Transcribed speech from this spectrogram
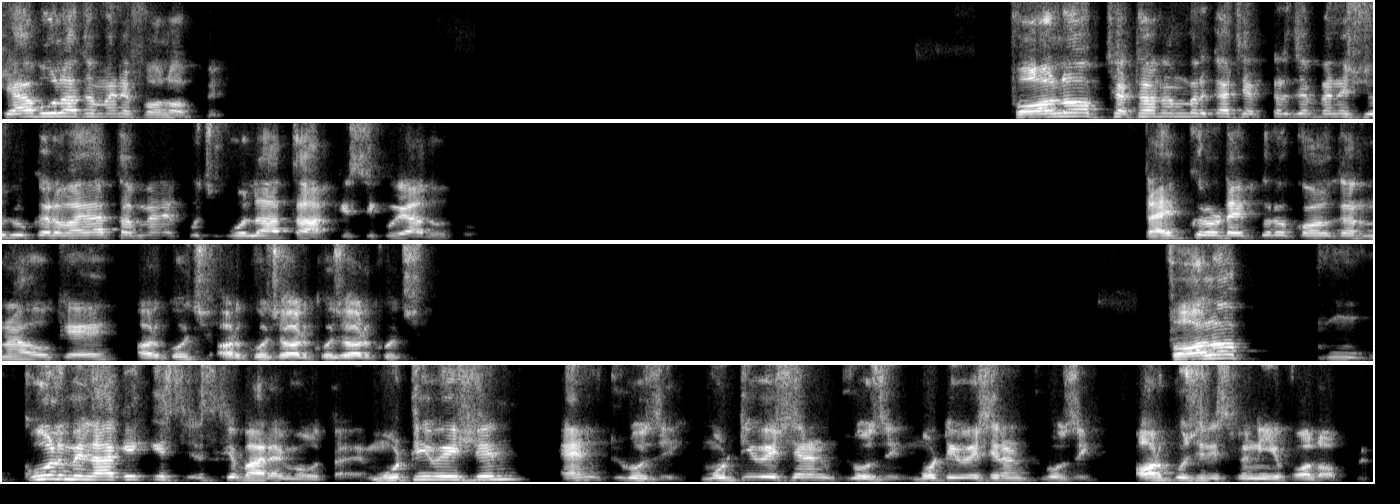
क्या बोला था मैंने फॉलो अप में? फॉलो अप छठा नंबर का चैप्टर जब मैंने शुरू करवाया, तब मैंने कुछ बोला था। किसी को याद हो तो। टाइप करो टाइप करो, कॉल करना, ओके। और कुछ और कुछ और कुछ और कुछ। फॉलो अप कुल मिला के किस, इसके बारे में होता है? Motivation and closing. Motivation and closing, motivation and closing. और कुछ इसमें नहीं है फॉलो अप में।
